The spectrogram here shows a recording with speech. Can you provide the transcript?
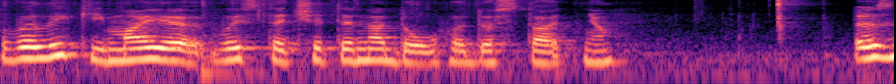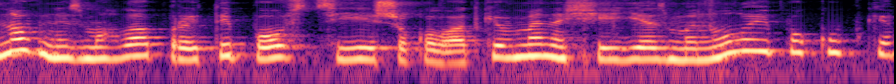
Великий має вистачити надовго достатньо. Знов не змогла пройти повз цієї шоколадки. В мене ще є з минулої покупки,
